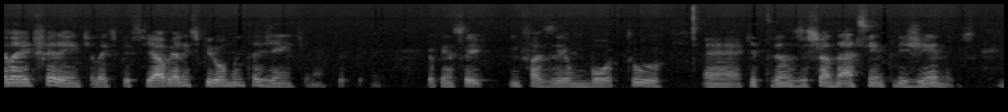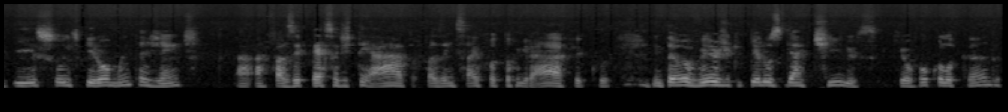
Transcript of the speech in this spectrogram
ela é diferente, ela é especial e ela inspirou muita gente, né? Eu pensei em fazer um boto é, que transicionasse entre gêneros. E isso inspirou muita gente a, a, fazer peça de teatro, fazer ensaio fotográfico. Então eu vejo que pelos gatilhos que eu vou colocando,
